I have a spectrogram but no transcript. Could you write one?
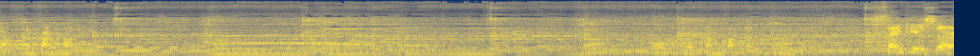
ครับงั้นฟังกันนอนเลยครับโอ้ควรฟังก่อนนอนทุกคืน Thank you sir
